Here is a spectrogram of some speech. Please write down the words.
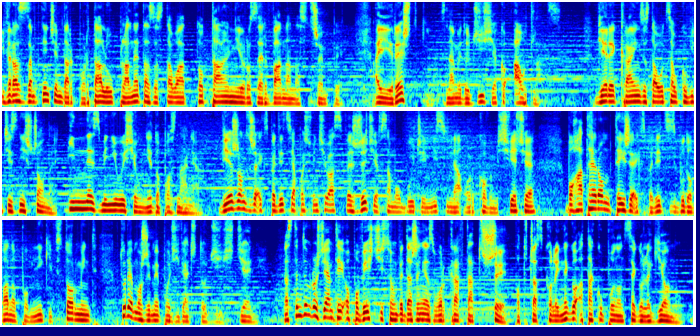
i wraz z zamknięciem Dark Portalu planeta została totalnie rozerwana na strzępy, a jej resztki znamy do dziś jako Outlands. Wiele krain zostało całkowicie zniszczone, inne zmieniły się nie do poznania. Wierząc, że ekspedycja poświęciła swe życie w samobójczej misji na orkowym świecie, bohaterom tejże ekspedycji zbudowano pomniki w Stormwind, które możemy podziwiać do dziś dzień. Następnym rozdziałem tej opowieści są wydarzenia z Warcrafta 3 podczas kolejnego ataku płonącego legionu.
